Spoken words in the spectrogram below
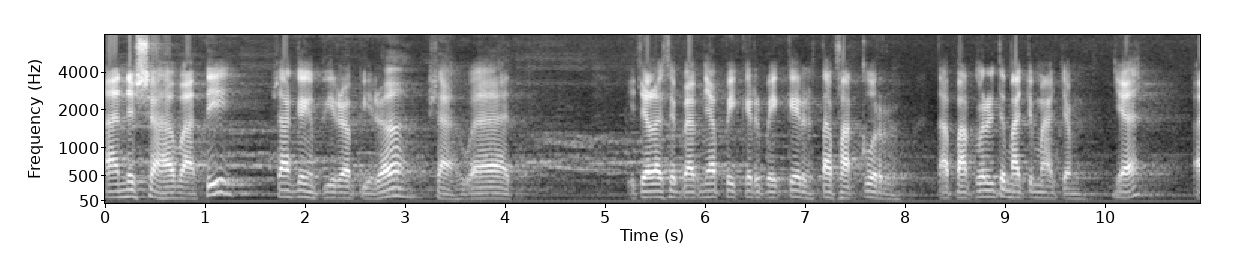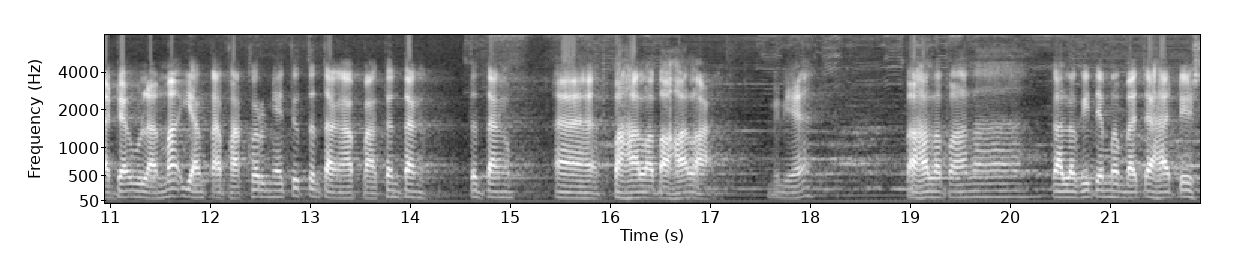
anis syahwati saking pira-pira syahwat itulah sebabnya pikir-pikir tafakur Tafakur itu macam-macam, ya. Ada ulama yang tafakurnya itu tentang apa? Tentang tentang uh, pahala-pahala, uh, ya. Pahala-pahala. Kalau kita membaca hadis,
